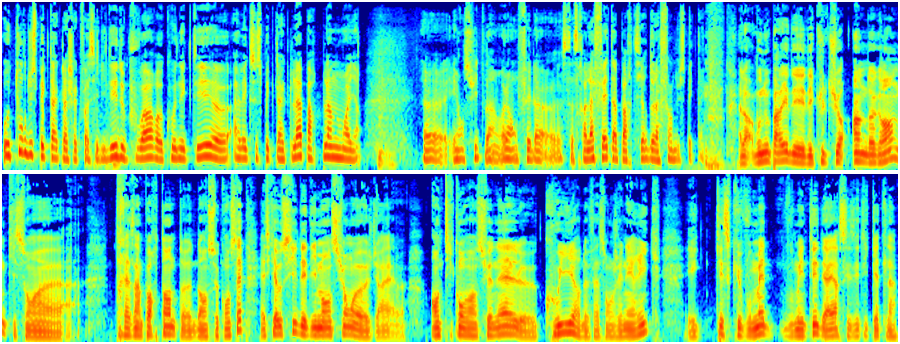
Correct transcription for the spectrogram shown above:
autour du spectacle à chaque fois. C'est l'idée de pouvoir connecter avec ce spectacle-là par plein de moyens. Euh, et ensuite, ben voilà, on fait la, ça sera la fête à partir de la fin du spectacle. Alors, vous nous parlez des, des cultures underground qui sont euh, très importantes dans ce concept. Est-ce qu'il y a aussi des dimensions, euh, je dirais, euh, anticonventionnelles, euh, queer de façon générique? Et qu'est-ce que vous, vous mettez derrière ces étiquettes-là?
